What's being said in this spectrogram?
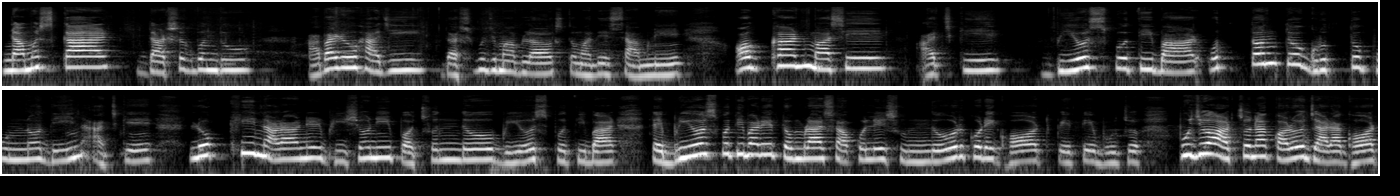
নমস্কার দর্শক বন্ধু। আবারও হাজি দশভুজমা ব্লগস তোমাদের সামনে অঘ্রাণ মাসে আজকে বৃহস্পতিবার অত্যন্ত গুরুত্বপূর্ণ দিন আজকে। লক্ষ্মী নারায়ণের ভীষণই পছন্দ বৃহস্পতিবার। তাই বৃহস্পতিবারে তোমরা সকলে সুন্দর করে ঘট পেতে বুঝো। পুজো অর্চনা করো, যারা ঘট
